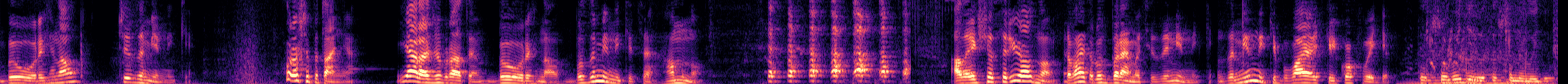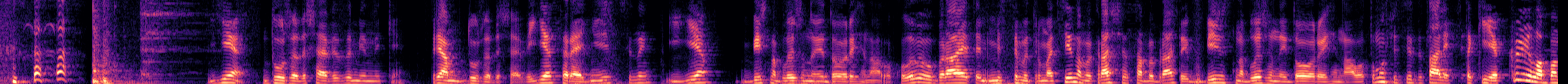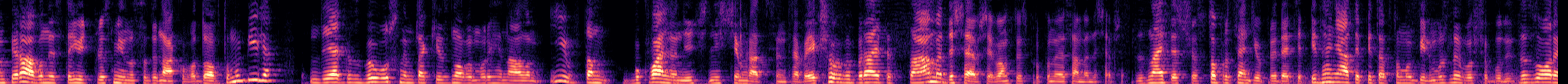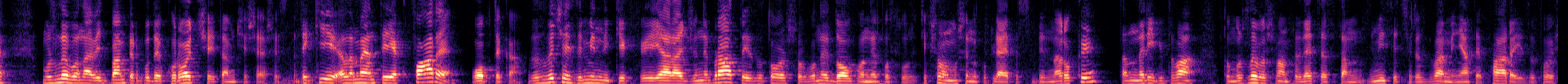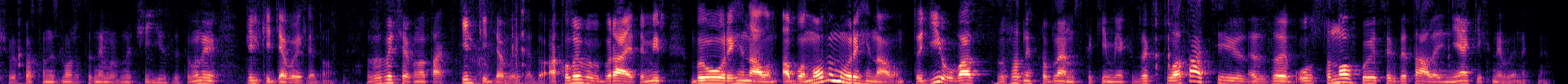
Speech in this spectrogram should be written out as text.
БУ оригінал чи замінники? Хороше питання. Я раджу брати БУ оригінал, бо замінники це гамно. Але якщо серйозно, давайте розберемо ці замінники. Замінники бувають кількох видів. Так що видів, так що не видів. Є дуже дешеві замінники, прям дуже дешеві. Є середньої ціни і є більш наближеної до оригіналу. Коли ви обираєте між цими трьома цінами, краще саме брати більш наближений до оригіналу, тому що ці деталі, такі як крила, бампіра, вони стають плюс-мінус одинаково до автомобіля, як з беушним, так і з новим оригіналом. І там буквально ні, ні з чим гратися не треба. Якщо ви вибираєте саме дешевше, вам хтось пропонує саме дешевше, знайте, що 100% прийдеться підганяти під автомобіль, можливо, що будуть зазори, можливо, навіть бампер буде коротший там чи ще щось. Такі елементи, як фари, оптика, зазвичай замінників я раджу не брати із-за того, що вони довго не послужать. Якщо ви машину купляєте собі на роки, там на рік-два, то можливо, що вам прийдеться там з місяць через два міняти фари із-за того, що ви просто не зможете ними вночі їздити. Вони тільки для вигляду. Зазвичай воно так, тільки для вигляду. А коли ви вибираєте між БУ оригіналом або новим оригіналом, тоді у вас жодних проблем з таким, як з експлуатацією, з установкою цих деталей ніяких не виникне.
